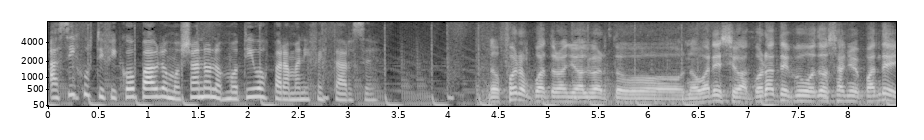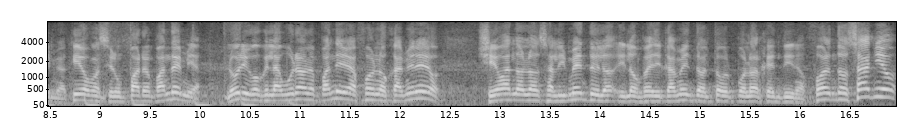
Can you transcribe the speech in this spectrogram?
Así justificó Pablo Moyano los motivos para manifestarse. No fueron cuatro años, Alberto Novarecio. Acordate que hubo dos años de pandemia. Aquí íbamos a hacer un paro en pandemia. Lo único que laburaron en pandemia fueron los camioneros llevando los alimentos y, los medicamentos al todo el pueblo argentino. Fueron dos años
